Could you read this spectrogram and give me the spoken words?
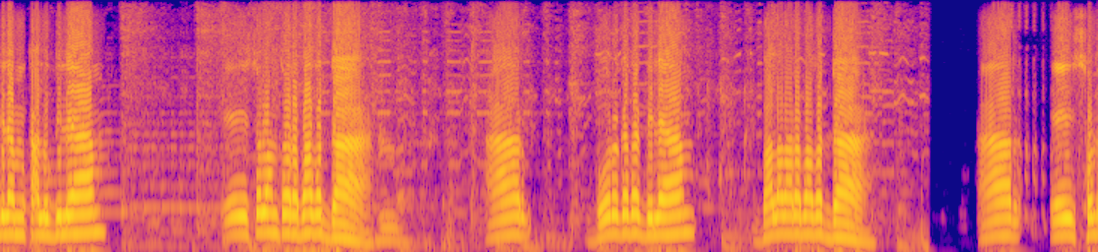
দিলাম কালুক দিলাম। এই চলন তোরা বাজার দা আর বড় গাদাক দিলাম। বালাবাড়া বাজার দা আর এই ছোট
